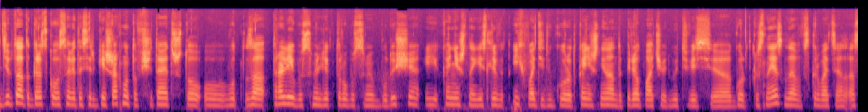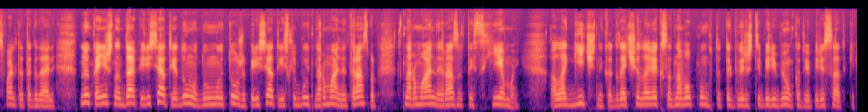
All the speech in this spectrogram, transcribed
Депутат городского совета Сергей Шахматов считает, что вот за троллейбусами, электробусами будущее. И, конечно, если их водить в город, конечно, не надо перелопачивать будет весь э, город Красноярск, да, вскрывать асфальт и так далее. Ну и, конечно, да, пересяд, я думаю, думаю, тоже пересяд, если будет нормальный транспорт с нормальной развитой схемой, логичный, когда человек с одного пункта, ты говоришь, тебе ребенка две пересадки,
